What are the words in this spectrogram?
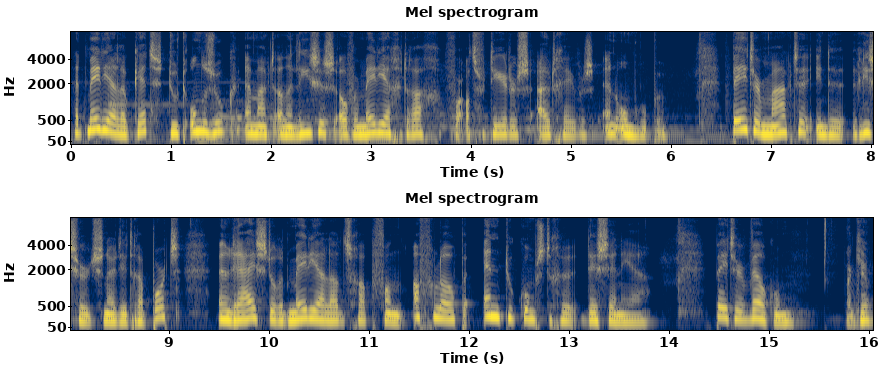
Het Media Loket doet onderzoek en maakt analyses over mediagedrag voor adverteerders, uitgevers en omroepen. Peter maakte in de research naar dit rapport een reis door het medialandschap van afgelopen en toekomstige decennia. Peter, welkom. Dank je.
